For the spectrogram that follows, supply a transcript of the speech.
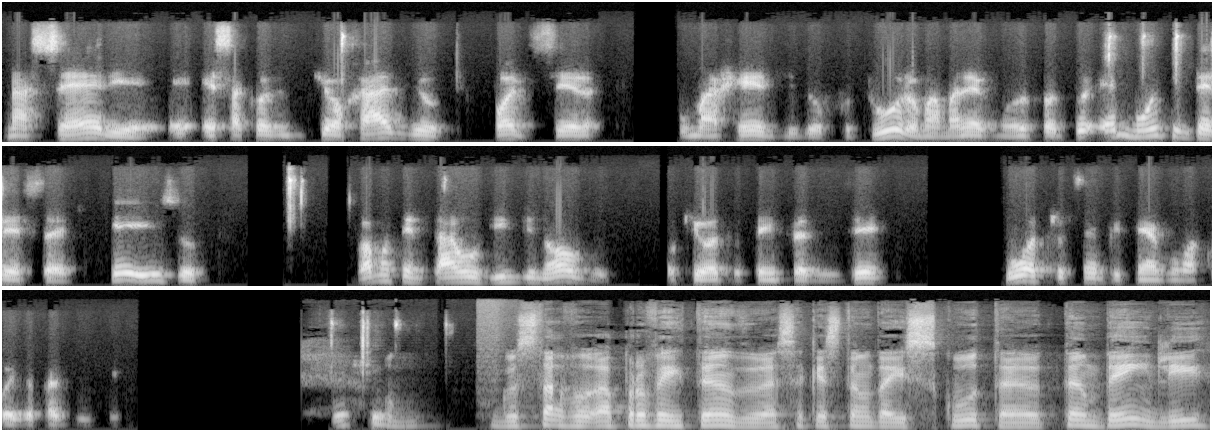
na série essa coisa de que o rádio pode ser uma rede do futuro, uma maneira como o futuro, é muito interessante. Que é isso? Vamos tentar ouvir de novo o que o outro tem para dizer. O outro sempre tem alguma coisa para dizer. Enfim. Gustavo, aproveitando essa questão da escuta, eu também li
